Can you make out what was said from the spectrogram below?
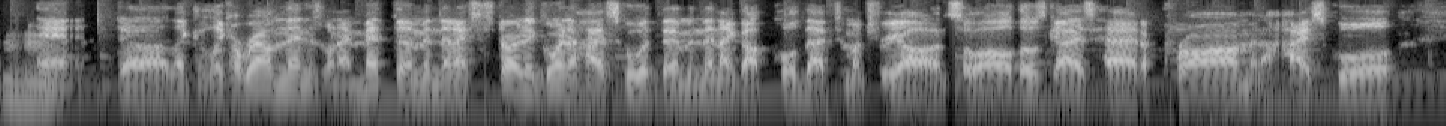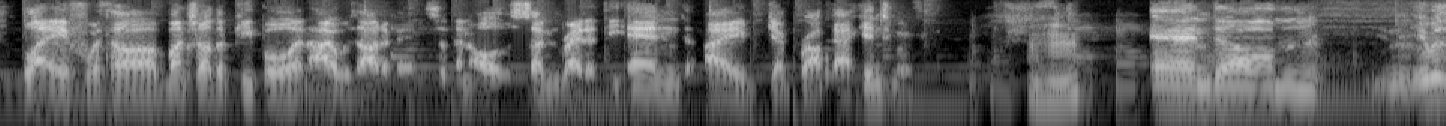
Mhm. and uh, like like around then is when I met them, and then I started going to high school with them, and then I got pulled back to Montreal, and so all those guys had a prom and a high school life with a bunch of other people, and I was out of it. So then all of a sudden, right at the end, I get brought back into it. Mhm. and um, it was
